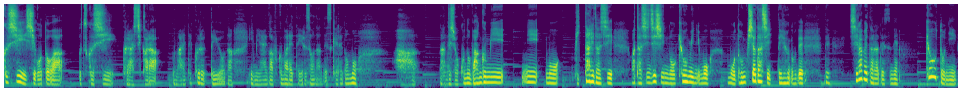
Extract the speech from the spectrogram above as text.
美しい仕事は美しい暮らしから生まれてくるっていうような意味合いが含まれているそうなんですけれども、はあ、何でしょうこの番組にもぴったりだし私自身の興味にももうドンピシャだしっていうのでで調べたらですね京都に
